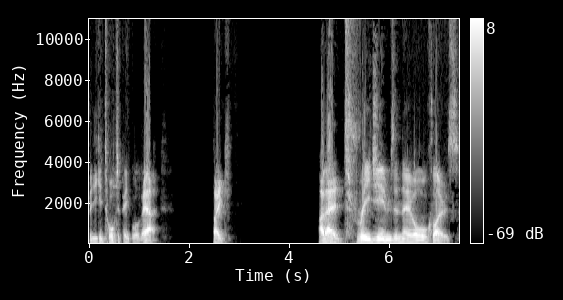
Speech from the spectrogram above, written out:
then you can talk to people about. Like, I've had three gyms and they're all closed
